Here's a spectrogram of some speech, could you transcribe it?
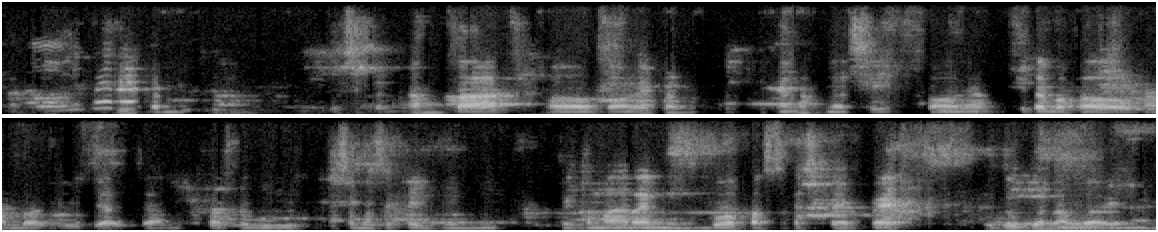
Kalau lu senang Pak. Eh, soalnya kan enak nggak sih? Soalnya kita bakal nambah di jajan pas lagi masa-masa kayak gini. Kayak kemarin nih, gue pas SPP, itu gue nambahin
